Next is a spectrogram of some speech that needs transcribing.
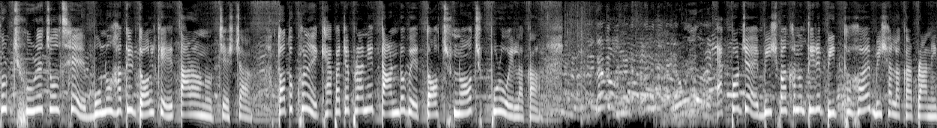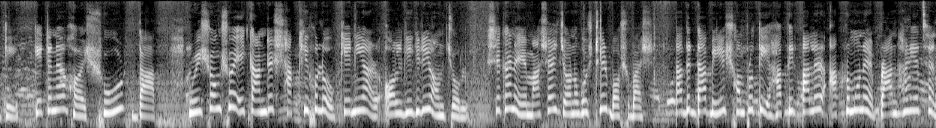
পাথর ছুঁড়ে চলছে বুনো হাতির দলকে তাড়ানোর চেষ্টা। ততক্ষণে খ্যাপাটে প্রাণীর তাণ্ডবে তছনছ পুরো এলাকা। পর্যায়ে বিষ মাখানো তীরে বিদ্ধ হয় বিশালাকার প্রাণীটি। কেটে নেওয়া হয় সুর, দাঁত। নৃশংস এই কাণ্ডের সাক্ষী হলো কেনিয়ার অলগিগিরি অঞ্চল। সেখানে মাসাই জনগোষ্ঠীর বসবাস। তাদের দাবি, সম্প্রতি হাতির পালের আক্রমণে প্রাণ হারিয়েছেন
